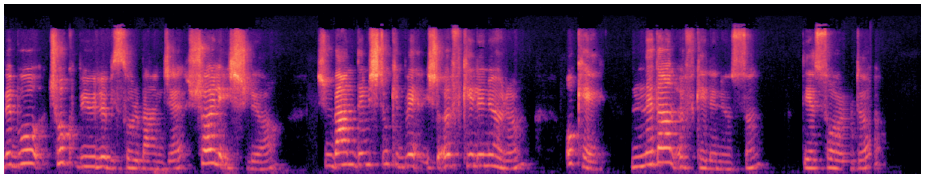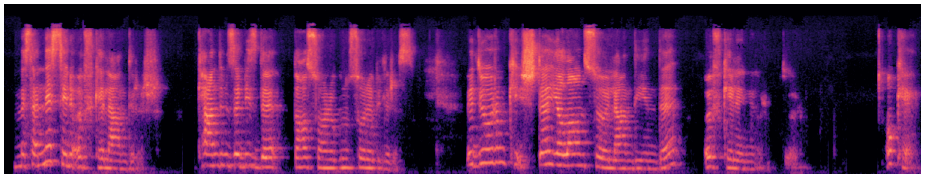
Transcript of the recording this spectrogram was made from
Ve bu çok büyülü bir soru bence. Şöyle işliyor. Şimdi ben demiştim ki işte öfkeleniyorum. Okey, neden öfkeleniyorsun diye sordu. Mesela ne seni öfkelendirir? Kendimize biz de daha sonra bunu sorabiliriz. Ve diyorum ki işte yalan söylendiğinde öfkeleniyorum diyorum. Okey,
